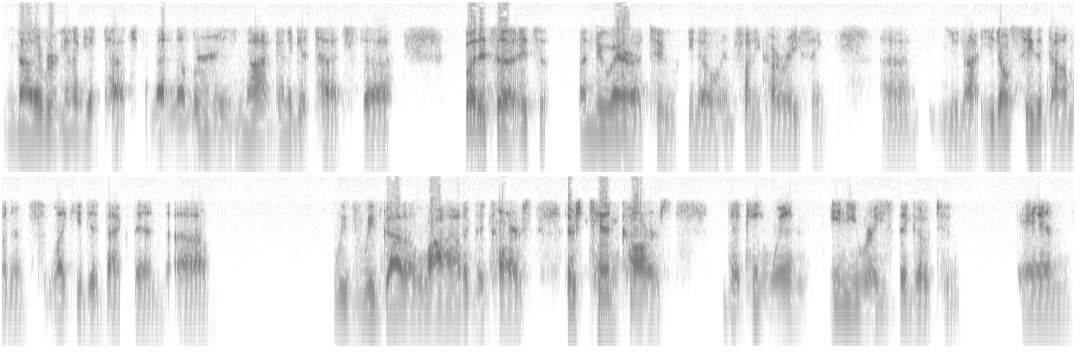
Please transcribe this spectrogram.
Not ever going to get touched. That number is not going to get touched. Uh, but it's a it's a, a new era too, you know, in funny car racing. Uh, you not you don't see the dominance like you did back then. Uh, we've we've got a lot of good cars. There's ten cars that can win any race they go to, and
